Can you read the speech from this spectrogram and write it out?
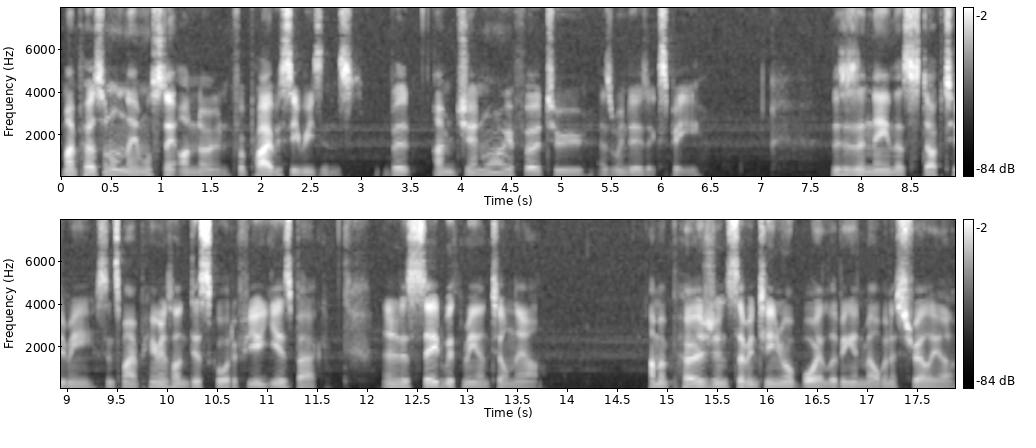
My personal name will stay unknown for privacy reasons, but I'm generally referred to as Windows XP. This is a name that's stuck to me since my appearance on Discord a few years back, and it has stayed with me until now. I'm a Persian 17 year old boy living in Melbourne, Australia,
